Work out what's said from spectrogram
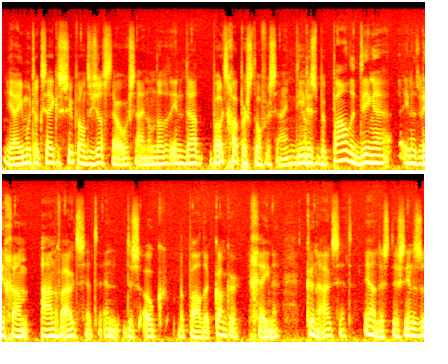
Ja, je moet ook zeker super enthousiast daarover zijn. Omdat het inderdaad boodschapperstoffen zijn. Die ja. dus bepaalde dingen in het lichaam aan of uitzetten. En dus ook bepaalde kankergenen kunnen uitzetten. Ja, dus, dus in het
